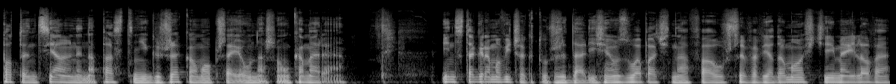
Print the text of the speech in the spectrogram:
potencjalny napastnik rzekomo przejął naszą kamerę. Instagramowicze, którzy dali się złapać na fałszywe wiadomości mailowe,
